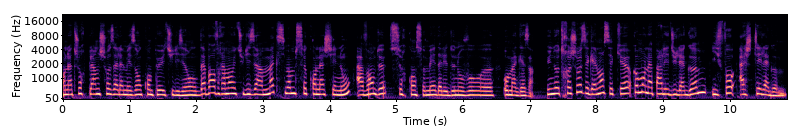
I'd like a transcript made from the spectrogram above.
On a toujours plein de choses à la maison qu'on peut utiliser. Donc d'abord vraiment utiliser un maximum ce qu'on a chez nous avant de surconsommer, d'aller de nouveau euh, au magasin. Une autre chose également, c'est que comme on a parlé du la gomme, il faut acheter la gomme.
